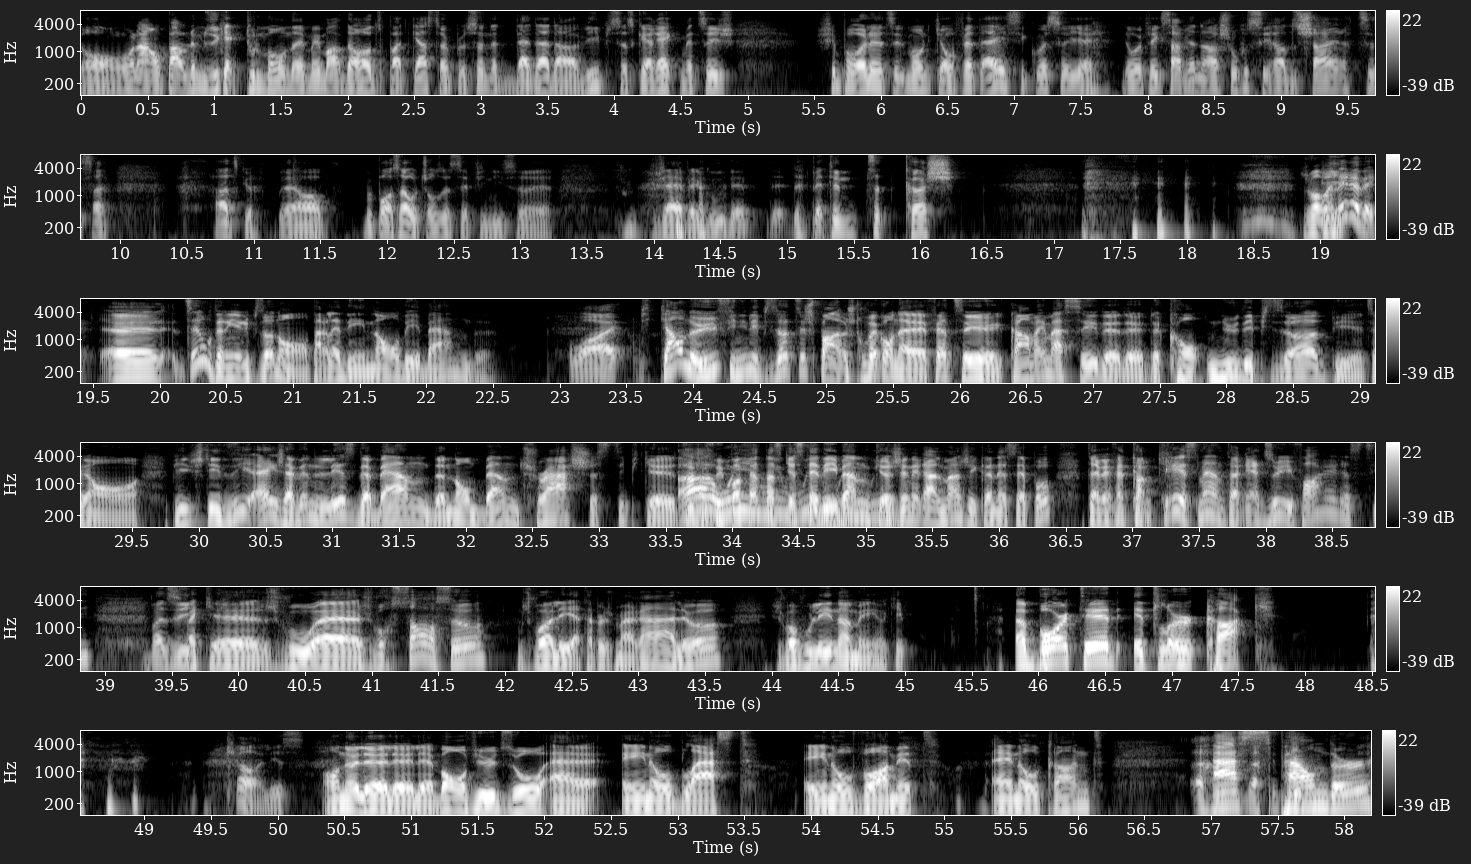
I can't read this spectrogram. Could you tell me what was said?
on, on parle de musique avec tout le monde, même en dehors du podcast, c'est un peu ça notre dada dans la vie, puis ça c'est correct, mais tu sais, je sais pas, là, tu sais, le monde qui ont fait, hey, c'est quoi ça, NoFX ça revient en show, c'est rendu cher, tu sais, ça. En tout cas, ben, on peut passer à autre chose, c'est fini, ça. J'avais le goût de, de- de péter une petite coche. Je vais revenir avec. euh, tu sais, au dernier épisode, on parlait des noms des bandes. Ouais. Puis quand on a eu fini l'épisode, tu sais, je je trouvais qu'on avait fait, tu quand même assez de, de, de contenu d'épisode, puis tu sais, on, puis je t'ai dit, hey, j'avais une liste de bands, de noms de bands trash, tu puis que tu sais, Ah, je les ai pas oui, fait parce oui, que c'était des bands que généralement je les connaissais pas. T'avais fait comme Chris, man, t'aurais dû y faire. Vas-y. Fait que euh, je vous, euh, je vous ressors ça. Je vais aller, attends je me rends là, je vais vous les nommer, ok? Aborted Hitler Cock. Calice. On a le, le- le bon vieux duo euh, Anal Blast, Anal Vomit, Anal Cunt, Ass Pounder.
